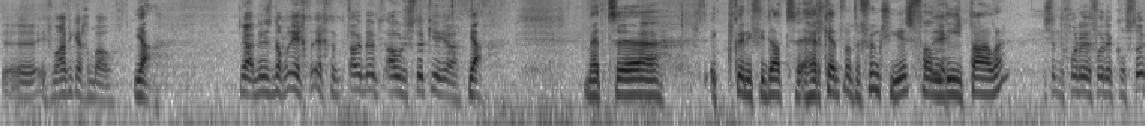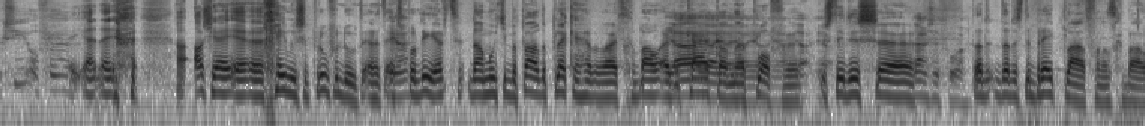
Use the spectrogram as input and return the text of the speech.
het eh, informatica gebouw. Ja, Ja, dit is nog echt, echt het, oude, het oude stukje, ja. met, eh, ik weet niet of je dat herkent wat de functie is van Nee. die palen. Is het voor de, voor de constructie? Of, eh? Ja, nee, als jij eh, chemische proeven doet en het Ja. explodeert, dan moet je bepaalde plekken hebben waar het gebouw uit elkaar ja, kan eh, ploffen. Dus dit is, eh, Daar is het voor. dat, dat is de breekplaat van het gebouw.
